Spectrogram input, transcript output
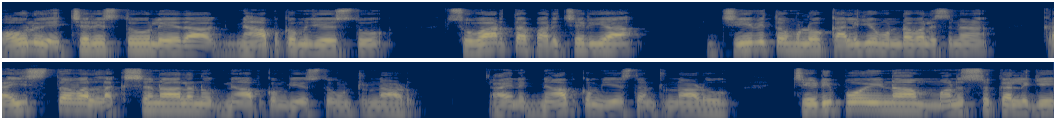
పౌలు హెచ్చరిస్తూ లేదా జ్ఞాపకం చేస్తూ సువార్త పరిచర్య జీవితంలో కలిగి ఉండవలసిన క్రైస్తవ లక్షణాలను జ్ఞాపకం చేస్తూ ఉంటున్నాడు. ఆయన జ్ఞాపకం చేస్తుంటున్నాడు చెడిపోయిన మనస్సు కలిగి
